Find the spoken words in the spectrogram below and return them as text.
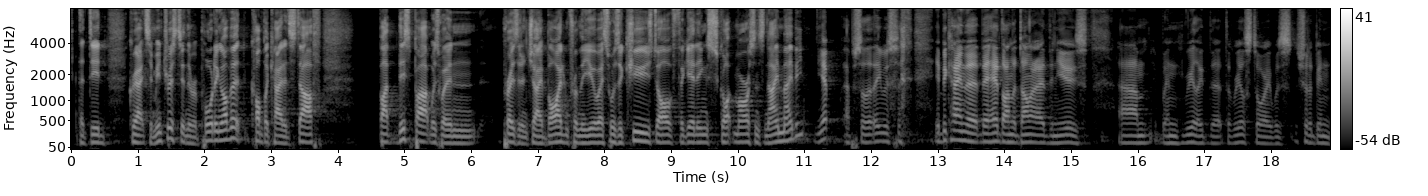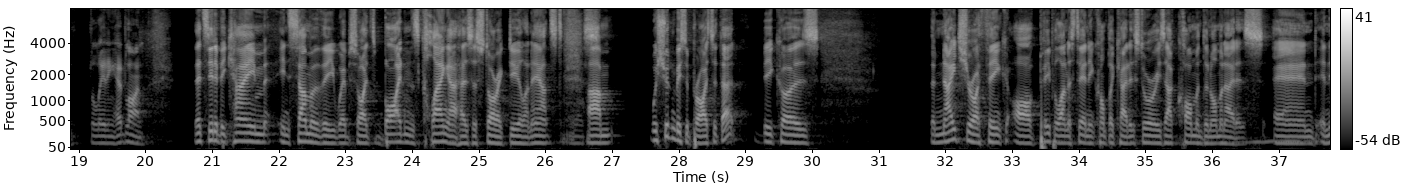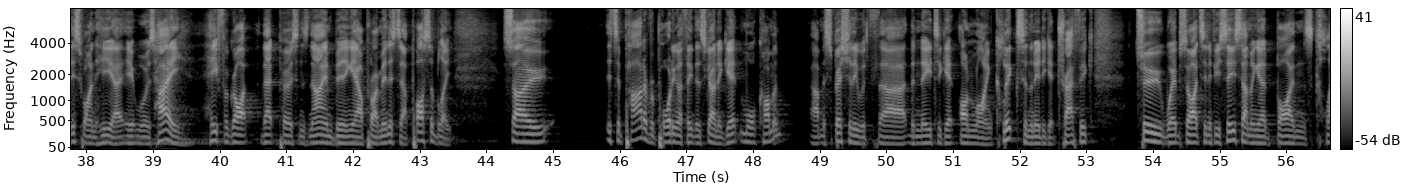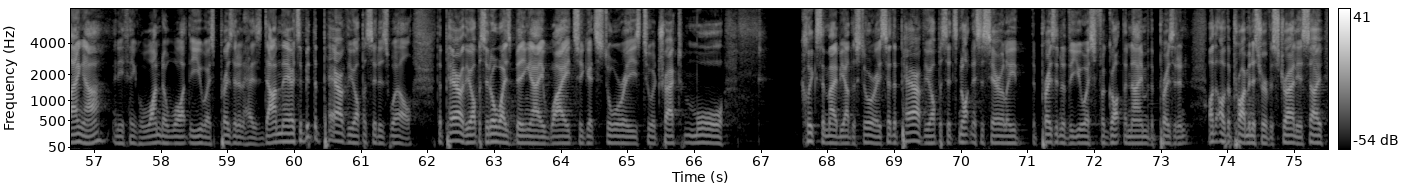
that did create some interest in the reporting of it, complicated stuff. But this part was when President Joe Biden from the US was accused of forgetting Scott Morrison's name, maybe? Yep, absolutely. It was. It became the, the headline that dominated the news um, when really the, the real story was should have been the leading headline. That's it. It became in some of the websites Biden's clanger has historic deal announced. Yes. Um, we shouldn't be surprised at that because the nature, I think, of people understanding complicated stories are common denominators. And in this one here, it was, hey, he forgot that person's name being our prime minister, possibly. So it's a part of reporting, I think, that's going to get more common, um, especially with uh, the need to get online clicks and the need to get traffic to websites. And if you see something at Biden's clanger and you think, wonder what the US president has done there, it's a bit the power of the opposite as well. The power of the opposite always being a way to get stories to attract more clicks and maybe other stories. So the power of the opposite's not necessarily the president of the US forgot the name of the president of the prime minister of Australia. So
